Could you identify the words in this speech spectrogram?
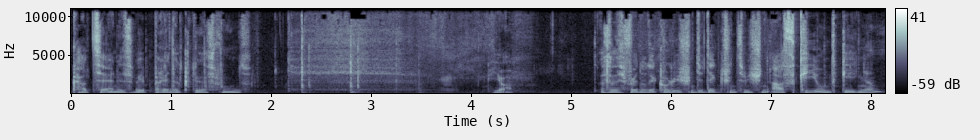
Katze eines Webredakteurs von uns ja. Also es fehlt nur die Collision Detection zwischen ASCII und Gegnern.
